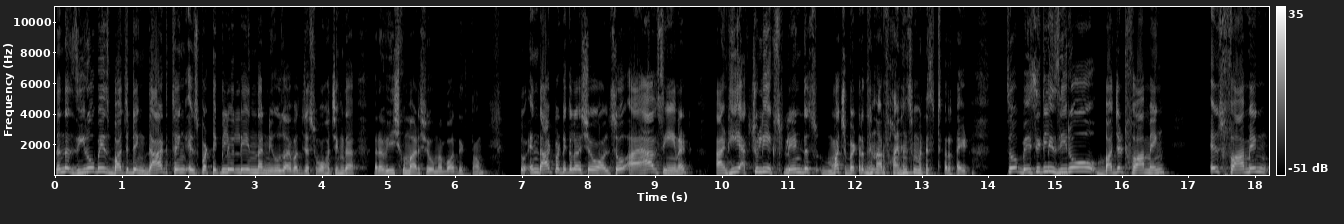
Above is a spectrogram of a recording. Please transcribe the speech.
then the zero based budgeting that thing is particularly in the news i was just watching the ravish kumar show bahut dikhta hu. so in that particular show also i have seen it and he actually explained this much better than our finance minister right? So basically zero budget farming is farming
